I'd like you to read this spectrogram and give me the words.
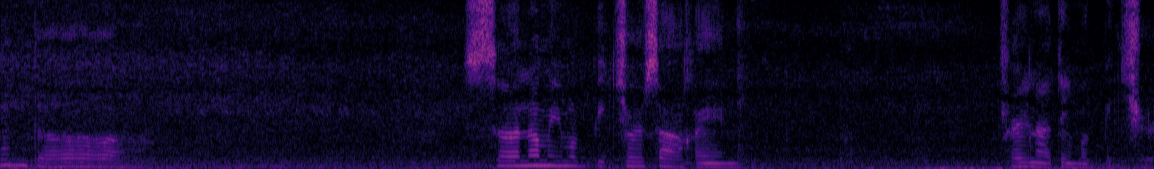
Ganda. Sana may mag-picture sa akin. Try natin mag-picture.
